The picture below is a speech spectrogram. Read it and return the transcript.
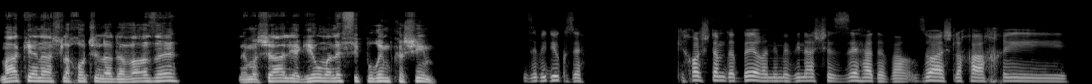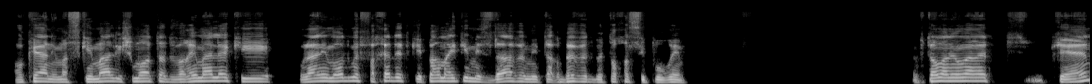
מה כן ההשלכות של הדבר הזה? למשל, יגיעו מלא סיפורים קשים. זה בדיוק זה. ככל שאתה מדבר, אני מבינה שזה הדבר, זו ההשלכה הכי... אוקיי, אני מסכימה לשמוע את הדברים האלה, כי אולי אני מאוד מפחדת, כי פעם הייתי מזדהה ומתערבבת בתוך הסיפורים. ופתאום אני אומרת, כן,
